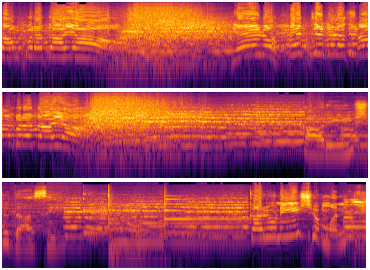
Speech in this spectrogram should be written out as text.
ಸಂಪ್ರದಾಯ? ಏಳು ಹೆಜ್ಜೆಗಳ ಸಂಪ್ರದಾಯ? ಕಾರೇಶು ದಾಸಿ, ಕರುಣೇಶು ಮಂತ್ರಿ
